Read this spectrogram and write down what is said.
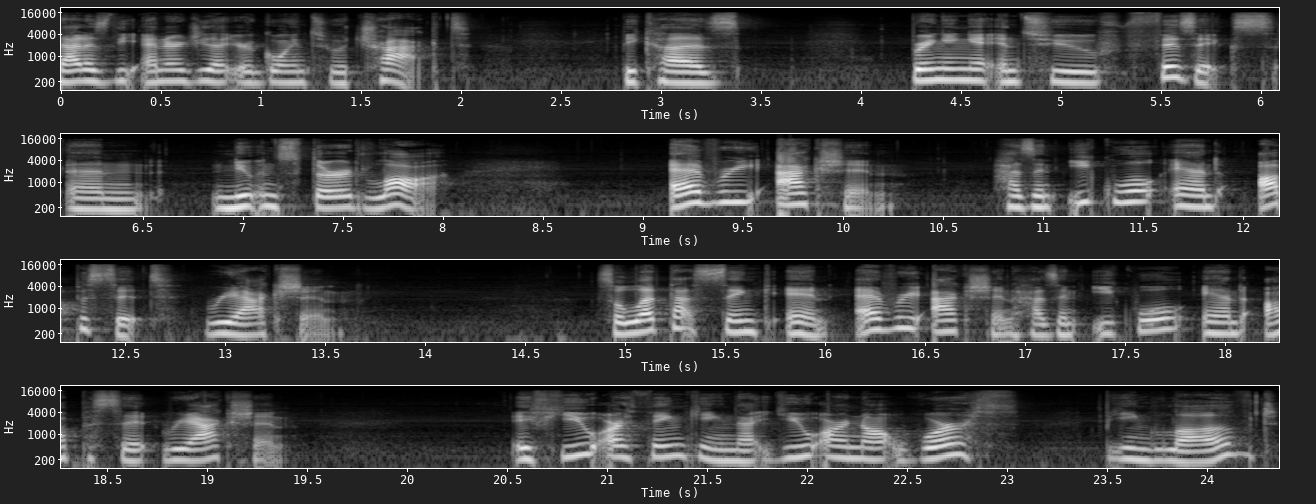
that is the energy that you're going to attract. Because bringing it into physics and Newton's third law, every action has an equal and opposite reaction. So let that sink in. Every action has an equal and opposite reaction. If you are thinking that you are not worth being loved,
